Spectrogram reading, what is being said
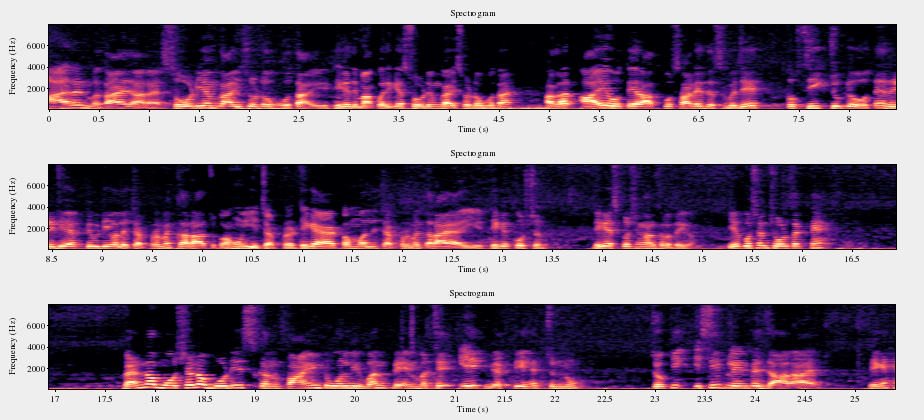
आयरन बताया जा रहा है, सोडियम का आइसोटोप होता है ठीक है, दिमाग पर सोडियम का आइसोटोप होता है। अगर आए होते रात को साढ़े दस बजे तो सीख चुके होते रेडियो एक्टिविटी वाले चैप्टर में करा चुका हूँ ये चैप्टर ठीक है एटम वाले चैप्टर में कराया ये, ठीक है क्वेश्चन ठीक है इस क्वेश्चन का आंसर बताएगा ये क्वेश्चन छोड़ सकते हैं। When the motion of body is confined to only one plane बच्चे, एक व्यक्ति है, चुन्नू। जो कि इसी प्लेन पे जा रहा है, ठीक है?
